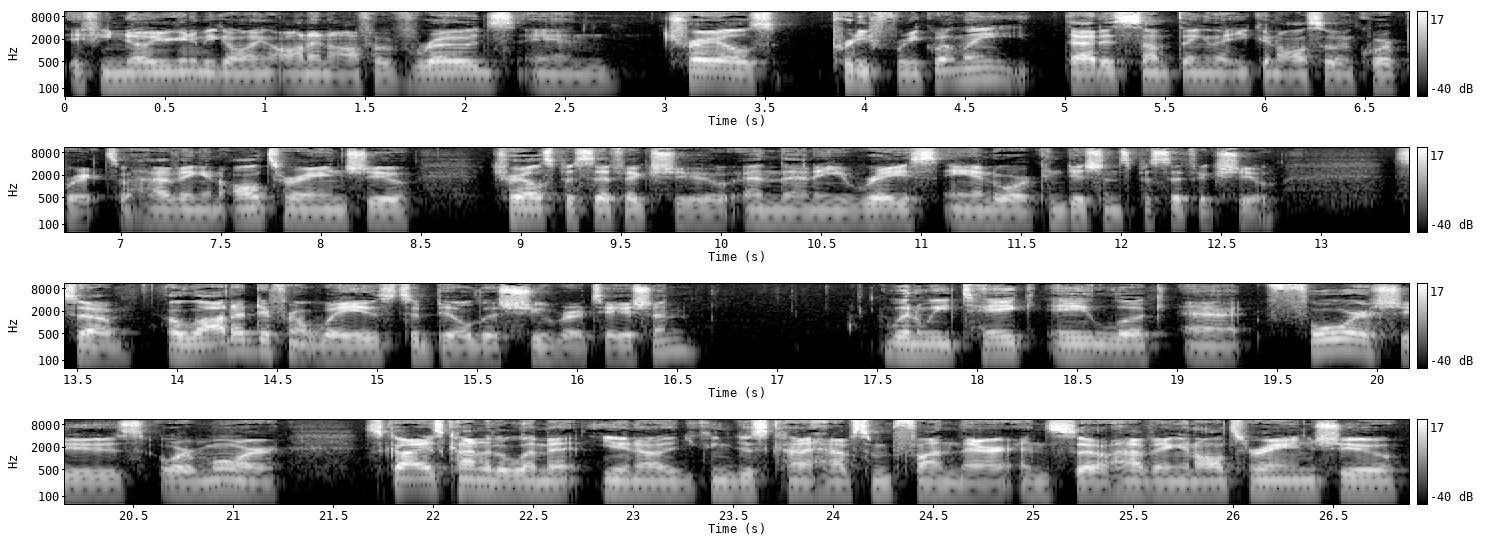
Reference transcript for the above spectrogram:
if you know you're going to be going on and off of roads and trails pretty frequently, that is something that you can also incorporate. So having an all-terrain shoe, trail specific shoe, and then a race and or condition specific shoe. So a lot of different ways to build a shoe rotation. When we take a look at four shoes or more, sky is kind of the limit. You know, you can just kind of have some fun there. And so having an all-terrain shoe,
